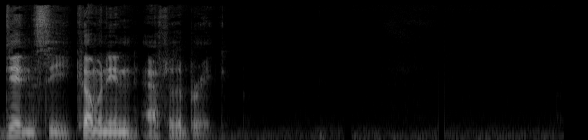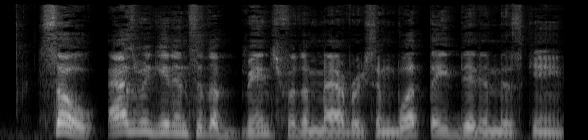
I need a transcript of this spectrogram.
didn't see coming in after the break. So, as we get into the bench for the Mavericks and what they did in this game,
